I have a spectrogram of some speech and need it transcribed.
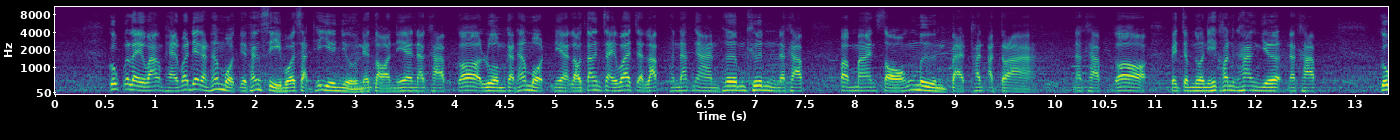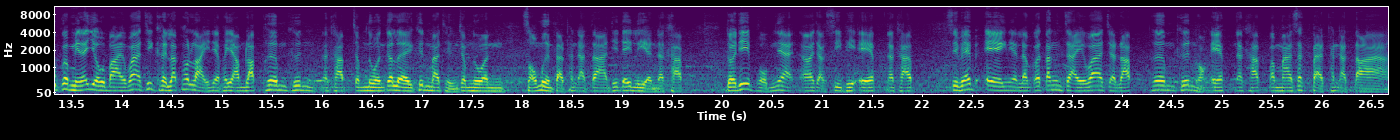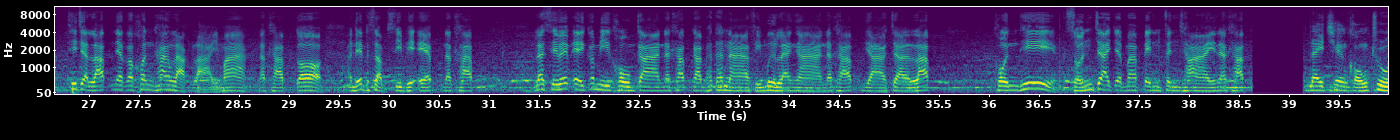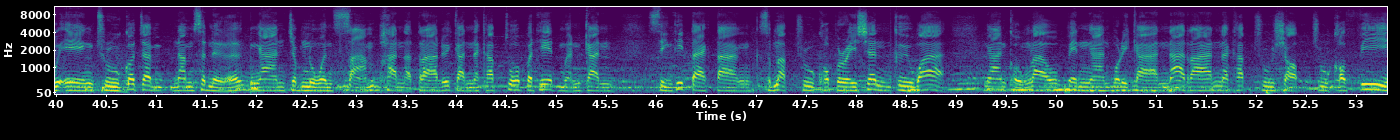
กรุ๊ปก็เลยวางแผนว่าด้วยกันทั้งหมดเนี่ยทั้ง 4 บริษัทที่ยืนอยู่ในตอนนี้นะครับก็รวมกันทั้งหมดเนี่ยเราตั้งใจว่าจะรับพนักงานเพิ่มขึ้นนะครับประมาณ 28,000 อัตรานะครับก็เป็นจำนวนที่ค่อนข้างเยอะนะครับ กรุ๊ปก็มีนโยบายว่าที่เคยรับเท่าไหร่เนี่ยพยายามรับเพิ่มขึ้นนะครับจำนวนก็เลยขึ้นมาถึงจำนวน 28,000 อัตราที่ได้เรียนนะครับ โดยที่ผมเนี่ยมาจาก CPF นะครับ CPF เองเนี่ยเราก็ตั้งใจว่าจะรับเพิ่มขึ้นของ F นะครับประมาณสัก 8,000 อัตรา ที่จะรับเนี่ยก็ค่อนข้างหลากหลายมากนะครับก็อันนี้เป็นสำหรับ CPF นะครับและ CPF เองก็มีโครงการนะครับการพัฒนาฝีมือแรงงานนะครับอยากจะรับคนที่สนใจจะมาเป็นแฟรนไชส์นะครับ ในเชิงของ True เอง True ก็จะนำเสนองานจำนวน 3,000 อัตราด้วยกันนะครับ ทั่วประเทศเหมือนกัน สิ่งที่แตกต่างสำหรับ True Corporation คือว่างานของเราเป็นงานบริการหน้าร้านนะครับ True Shop True Coffee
